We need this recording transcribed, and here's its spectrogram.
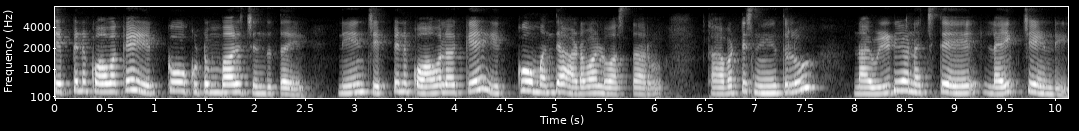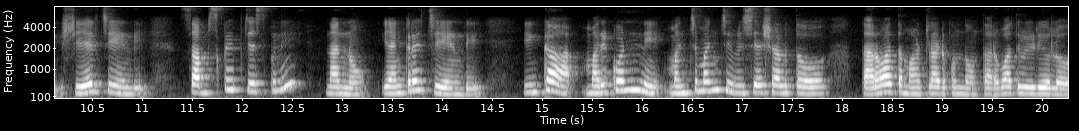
చెప్పిన కోవకే ఎక్కువ కుటుంబాలు చెందుతాయి. నేను చెప్పిన కోవలోకే ఎక్కువ మంది ఆడవాళ్ళు వస్తారు. కాబట్టి స్నేహితులు నా వీడియో నచ్చితే లైక్ చేయండి షేర్ చేయండి సబ్స్క్రైబ్ చేసుకుని నన్ను ఎంకరేజ్ చేయండి. ఇంకా మరికొన్ని మంచి మంచి విశేషాలతో తర్వాత మాట్లాడుకుందాం తర్వాత వీడియోలో.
